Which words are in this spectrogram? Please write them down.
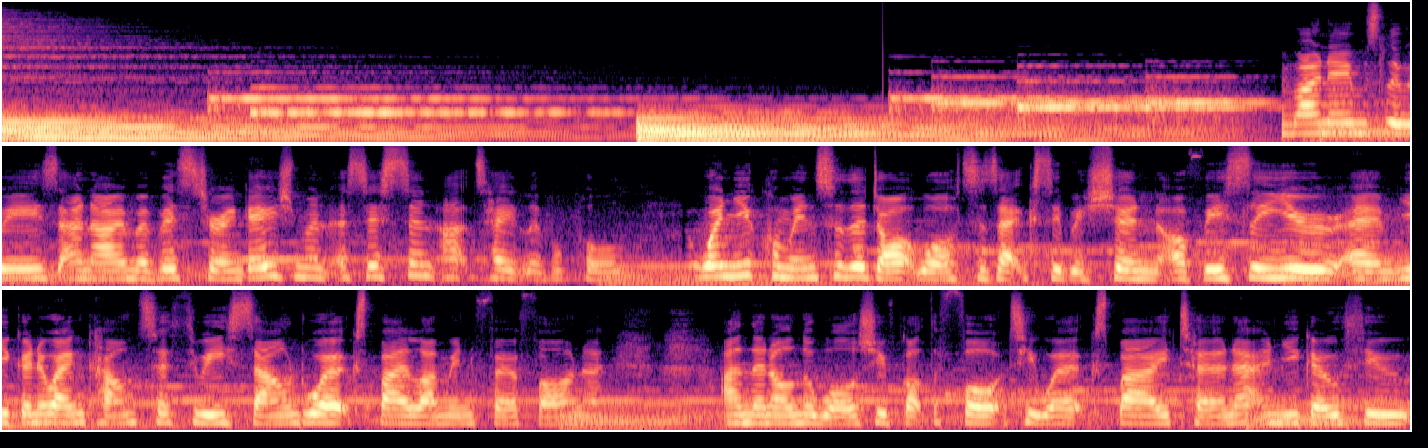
you My name's Louise and I'm a Visitor Engagement Assistant at Tate Liverpool. When you come into the Dark Waters exhibition, obviously you're, um, you're going to encounter three sound works by Lamin Fofana and then on the walls you've got the 40 works by Turner and you go through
